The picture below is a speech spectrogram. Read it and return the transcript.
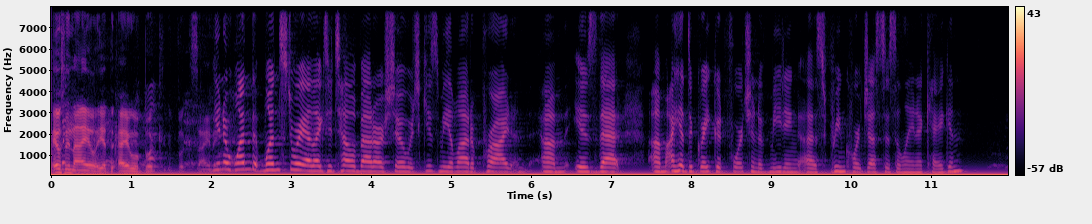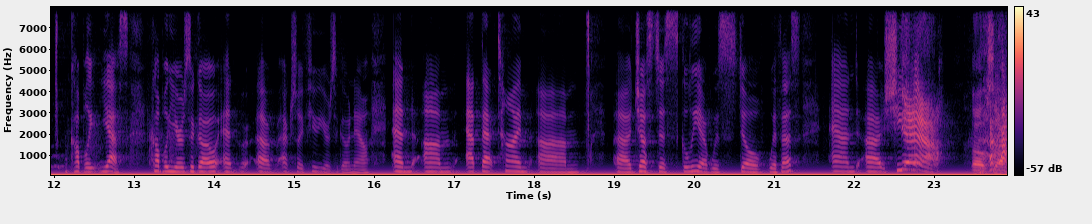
It was in Iowa. He had the Iowa book book signing. You know, one that one story I like to tell about our show, which gives me a lot of pride, um, is that um, I had the great good fortune of meeting uh, Supreme Court Justice Elena Kagan a couple, yes, a couple years ago, and uh, actually a few years ago now. And um, at that time, um, uh, Justice Scalia was still with us, and uh, she Yeah. Oh, sorry.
